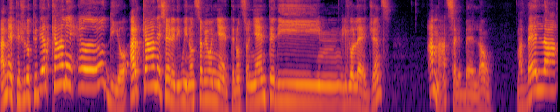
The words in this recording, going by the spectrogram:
A me è piaciuto più di Arcane. Eh, oddio, Arcane, serie di cui non sapevo niente, non so niente di um, League of Legends. Ammazza che bella, oh. Ma bella.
